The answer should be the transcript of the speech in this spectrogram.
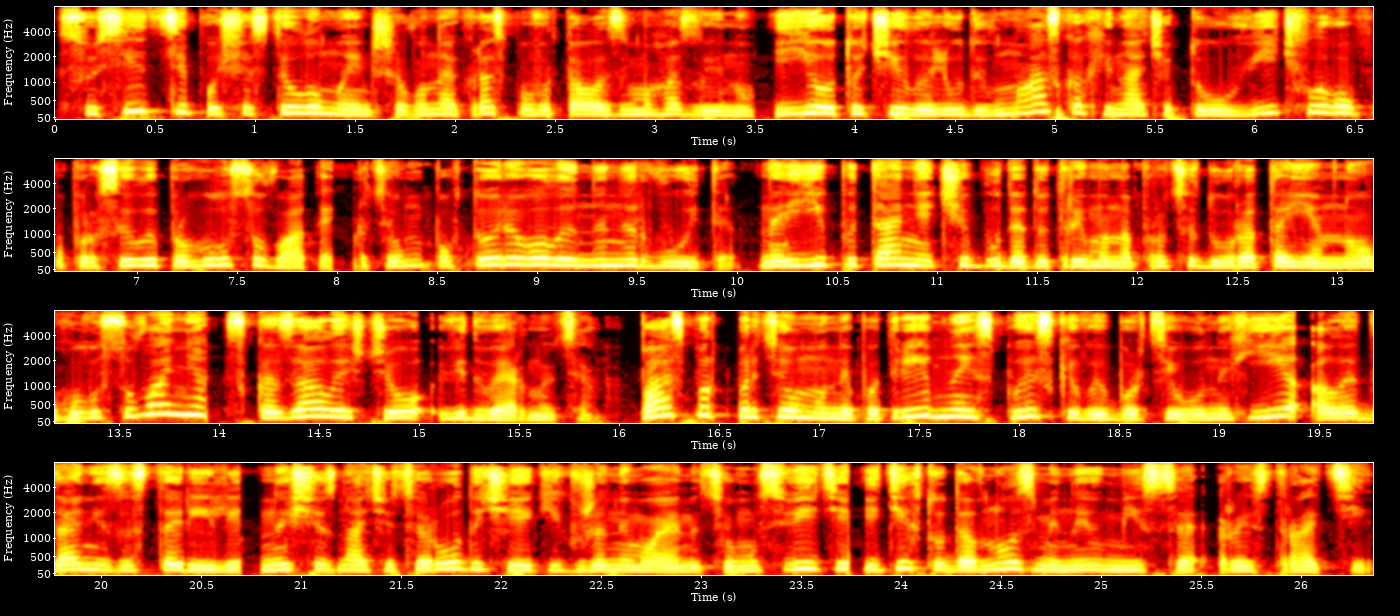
Сусідці пощастило менше, вона якраз поверталась з магазину. Її оточили люди в масках і начебто увічливо попросили проголосувати. При цьому повторювали не нервуйте. На її питання, чи буде дотримана процедура таємного голосування, сказали, що відвернуться. Паспорт при цьому не потрібний, списки виборців у них є, але дані застарілі. Ще значаться родичі, яких вже немає на цьому світі, і ті, хто давно змінив місце реєстрації.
